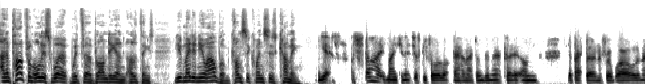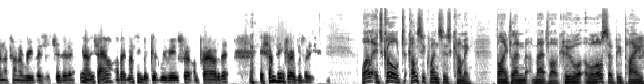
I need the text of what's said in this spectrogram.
And apart from all this work with uh, Blondie and other things, you've made a new album, Consequences Coming. Yes. I started making it just before lockdown happened, and I put it on the back burner for a while, and then I kind of revisited it. You know, it's out. I've had nothing but good reviews for it. I'm proud of it. it's something for everybody. Well, it's called Consequences Coming by Glen Matlock, who will also be playing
